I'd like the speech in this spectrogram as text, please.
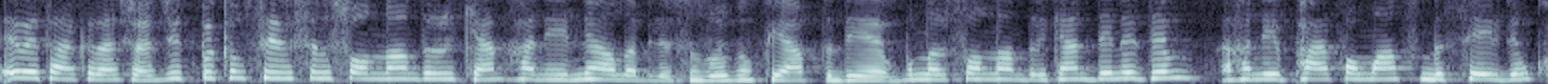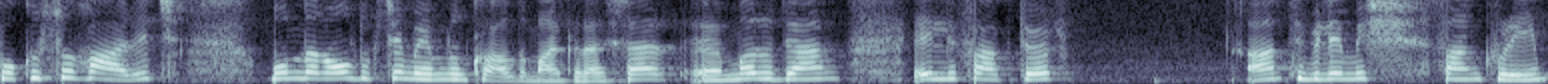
Evet arkadaşlar cilt bakım serisini sonlandırırken hani ne alabilirsiniz uygun fiyatlı diye bunları sonlandırırken denedim. Hani performansını da sevdim. Kokusu hariç bundan oldukça memnun kaldım arkadaşlar. E, Maruderm 50 faktör anti blemiş sun cream.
